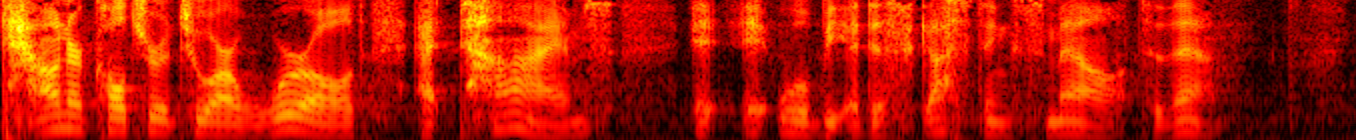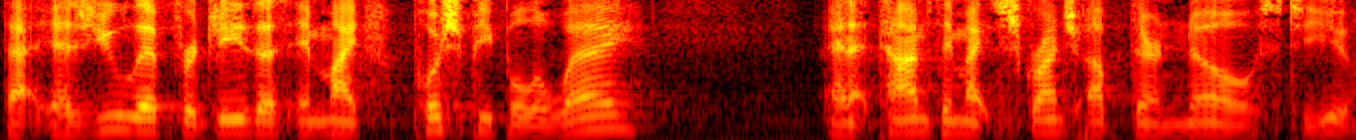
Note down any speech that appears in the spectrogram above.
counterculture to our world, at times, it, it will be a disgusting smell to them. That as you live for Jesus, it might push people away, and at times they might scrunch up their nose to you.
